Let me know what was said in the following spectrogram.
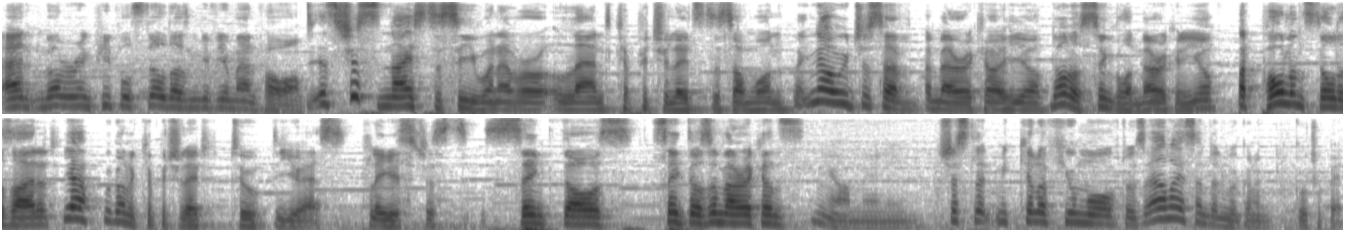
And murdering people people still doesn't give you manpower. It's just nice to see whenever land capitulates to someone. Like now we just have America here. Not a single American here. But Poland still decided, yeah, we're gonna capitulate to the US. Please just sink those sink those Americans. Yeah, man. Just let me kill a few more of those allies and then we're gonna go to bed.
